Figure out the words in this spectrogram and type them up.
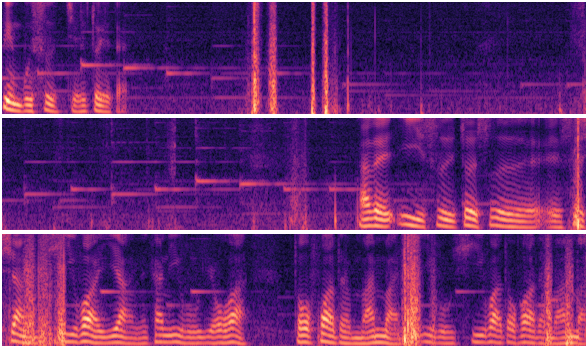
并不是绝对的。它的意思就是也是像西画一样，你看一幅油画。都画的满满的，一幅西画都画的满满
